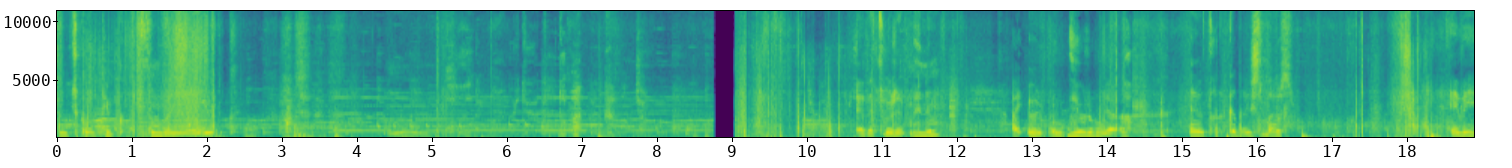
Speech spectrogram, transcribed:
Şimdi çıkartayım kafasından ya. Yok. Evet öğretmenim. Ay öğretmenim diyorum ya. Evet arkadaşlar. Eve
